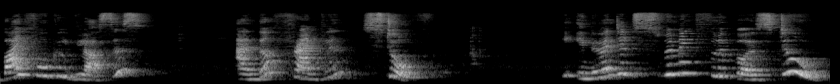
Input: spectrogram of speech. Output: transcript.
bifocal glasses and the Franklin stove. He invented swimming flippers too.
